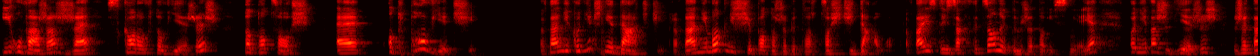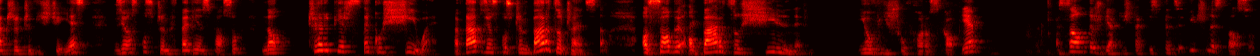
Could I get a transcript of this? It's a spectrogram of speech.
i uważasz, że skoro w to wierzysz, to to coś e, odpowie ci. Prawda? Niekoniecznie da ci, prawda? Nie modlisz się po to, żeby to coś ci dało, prawda? Jesteś zachwycony tym, że to istnieje, ponieważ wierzysz, że tak rzeczywiście jest, w związku z czym w pewien sposób, no, czerpiesz z tego siłę, prawda? W związku z czym bardzo często osoby o bardzo silnym Jowiszu w horoskopie są też w jakiś taki specyficzny sposób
